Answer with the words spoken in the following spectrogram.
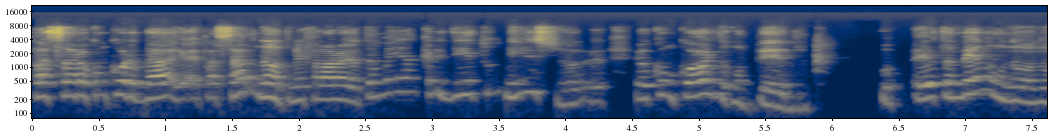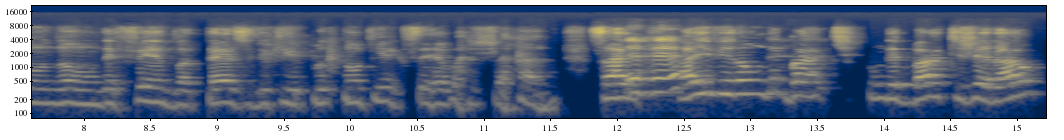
passaram a concordar. Passaram, não, também falaram: Eu também acredito nisso, eu, eu concordo com Pedro eu também não, não, não, defendo a tese de que Plutão tinha que ser rebaixado, sabe? Uhum. Aí virou um debate, um debate geral,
